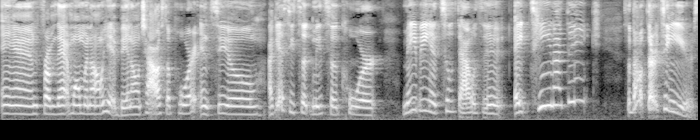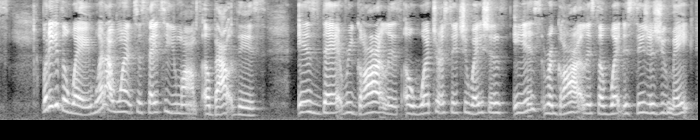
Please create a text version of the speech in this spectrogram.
And from that moment on, he had been on child support until I guess he took me to court maybe in 2018, I think. It's about 13 years. But either way, what I wanted to say to you moms about this is that regardless of what your situation is, regardless of what decisions you make,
